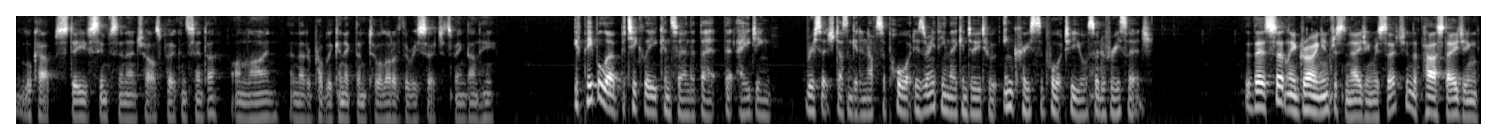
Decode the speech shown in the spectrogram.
look up Steve Simpson and Charles Perkins Centre online, and that'll probably connect them to a lot of the research that's being done here. If people are particularly concerned that, that, that ageing research doesn't get enough support, is there anything they can do to increase support to your sort of research? There's certainly growing interest in ageing research. In the past, ageing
